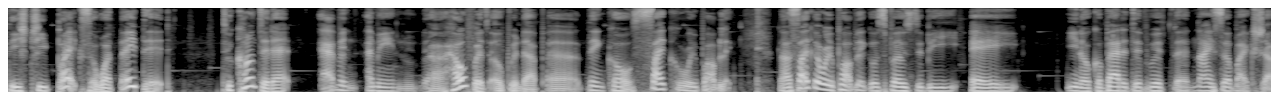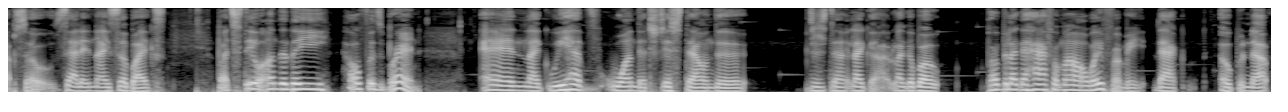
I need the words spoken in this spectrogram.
these cheap bikes. So what they did to counter that, I mean, uh, opened up a thing called Cycle Republic. Now, Cycle Republic was supposed to be a, you know, competitive with the nicer bike shop, so selling nicer bikes, but still under the Halfords brand. And like we have one that's just down the, just down, like uh, like about probably like a half a mile away from me that opened up.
